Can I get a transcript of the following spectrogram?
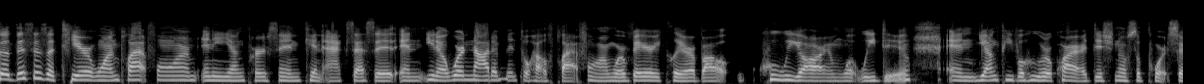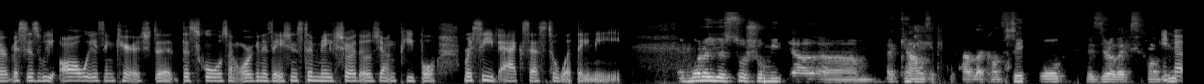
So this is a tier one platform. Any young person can access it. And, you know, we're not a mental health platform. We're very clear about who we are and what we do. And young people who require additional support services, we always encourage the, the schools and organizations to make sure those young people receive access to what they need. And what are your social media um, accounts that you have, like on Facebook? Is there like? Yeah,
